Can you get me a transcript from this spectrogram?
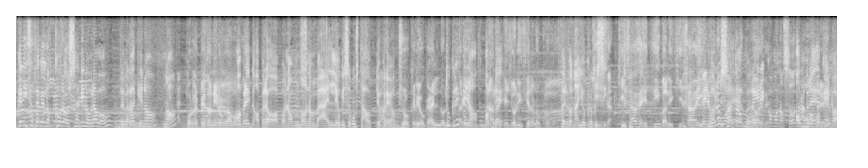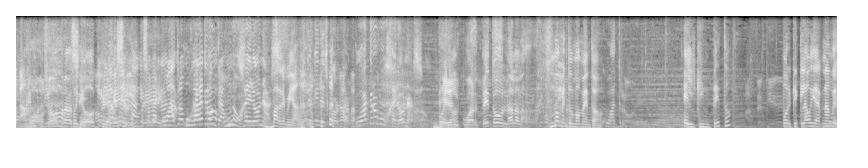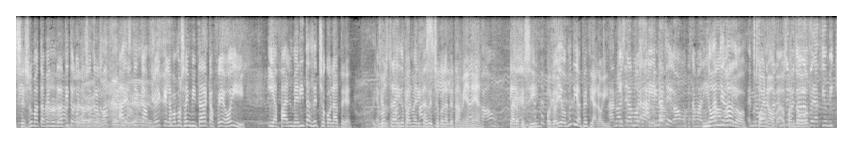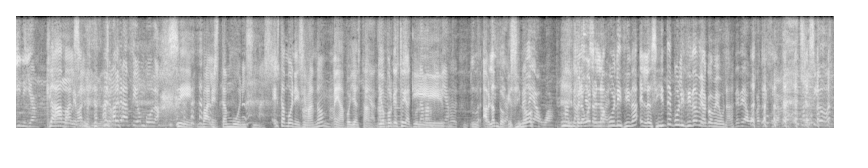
¿No queréis hacerle los coros a Nino Bravo? De verdad que no, ¿no? Por respeto a Nino Bravo. Hombre, no, pero bueno, no, a él le hubiese gustado, yo creo. Yo creo que a él no le ¿Tú crees que no? nada Hombre. que yo le hiciera los coros. Perdona, yo creo que sí. Quizá- Quizás Estíbaliz, quizás... Pero No lo sé, cuatro pero- mujeres como nosotras. Hombre, hombre, no, perdona. hombre, por Dios. Vosotras Pues sí. yo creo que sí. Somos cuatro mujeres Cuatro contra uno. mujeronas. Madre mía. No te quedes corta. Cuatro mujeronas. Bueno, El cuarteto La La La. un momento, un momento. Cuatro. El quinteto. Porque Claudia Hernández se suma también un ratito con bueno, nosotros a este bien. café que la vamos a invitar a café hoy. Y a palmeritas de chocolate. Ay, Hemos traído palmeritas Ah, de sí, chocolate ¿por qué también, ¿eh? Claro que sí, porque hoy es un día especial hoy. Aquí No, estamos a aquí no porque estamos a No dieta. han llegado. Hemos Bueno, empezado- hemos cuando- la operación bikini ya. Ah, vale, vale. Hecho la operación boda. Sí, vale. Están buenísimas. Están buenísimas, ¿no? Venga, pues ya está. Yo porque estoy aquí. Tú, hablando, Patricia, que si no... Bebe agua. Pero bueno, en la publicidad, en la siguiente publicidad me voy a comer una. Bebe agua, Patricia. Yo sigo agua.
